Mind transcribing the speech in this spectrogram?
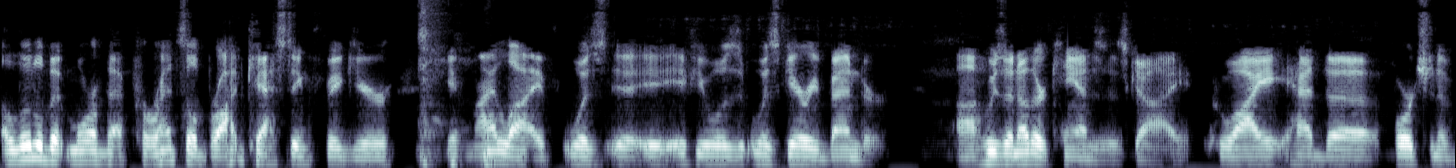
a little bit more of that parental broadcasting figure in my life was, if you was, was Gary Bender, uh, who's another Kansas guy who I had the fortune of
